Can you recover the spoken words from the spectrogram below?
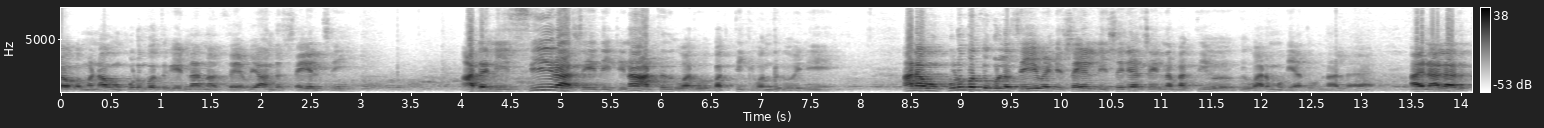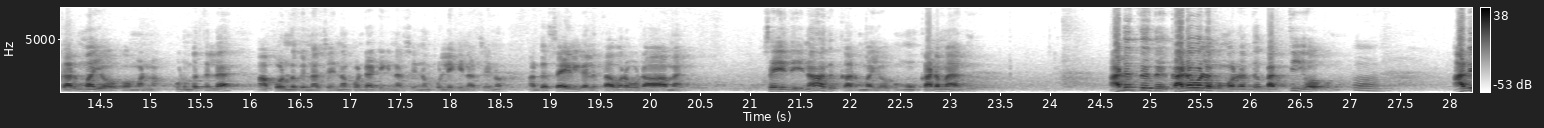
யோகம்னா உன் குடும்பத்துக்கு என்னென்ன தேவையோ அந்த செயல் செய். அதை நீ சீரா செய்துட்டினா அடுத்ததுக்கு வருவ பக்திக்கு வந்துடுவே நீ. ஆனால் உன் குடும்பத்துக்குள்ள செய்ய வேண்டிய செயல் நீ சரியா செய்யலனா பக்திக்கு வர முடியாது உன்னால. அதனால அது கர்ம யோகம் அண்ணா. குடும்பத்தில் பொண்ணுக்கு என்ன செய்யணும் பொண்டாட்டிக்கு என்ன செய்யணும் பிள்ளைக்கு என்ன செய்யணும் அந்த செயல்களை தவற விடாம செய்தீன்னா அது கர்ம யோகம் உன் கடமை அது. அடுத்தது கடவுளை கும்பிட்றது பக்தி யோகம். அது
